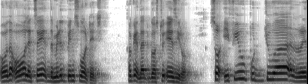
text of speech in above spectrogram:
or the or let's say the middle pin's voltage. Okay, that goes to A0. So if you put your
